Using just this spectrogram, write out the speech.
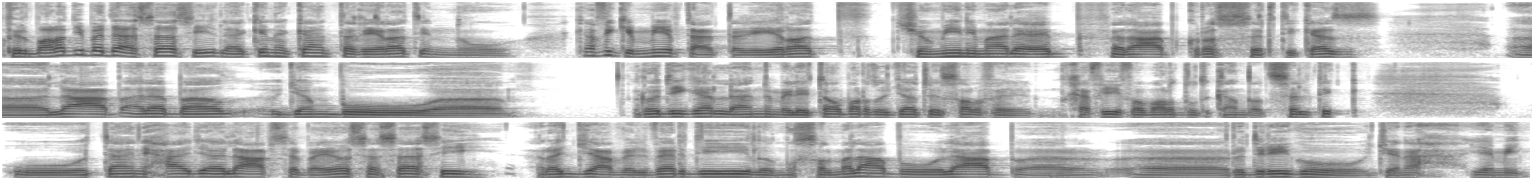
في المباراة دي بدأ أساسي لكنها كانت تغييرات إنه كان في كمية بتاعت تغييرات. تشواميني ما لعب فلعب كروس ارتكاز آه لعب ألابا وجنبه آه روديجر لأنه ميليتاو برضه جاته إصابة في- خفيفة برضه كان ضد سلتك وتاني حاجة لعب سيبايوس أساسي. رجع فالفيردي لنص الملعب ولعب آه، آه، رودريجو جناح يمين.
